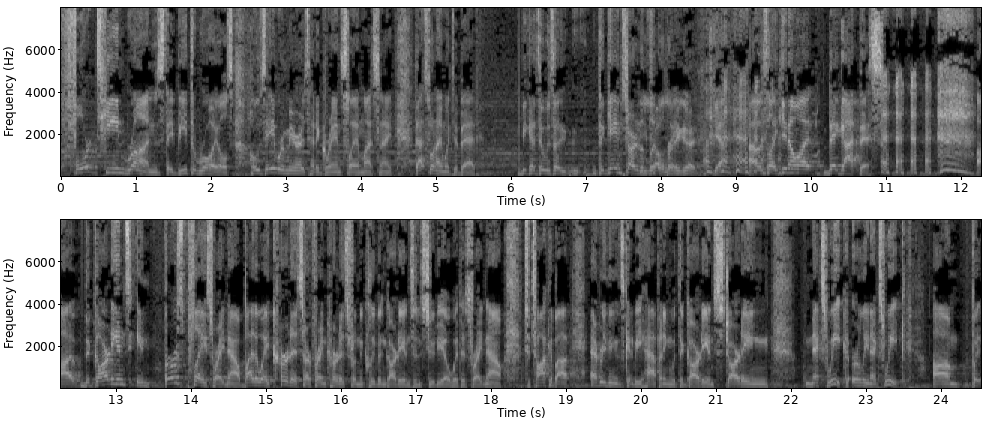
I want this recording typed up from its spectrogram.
14 runs. They beat the Royals. Jose Ramirez had a grand slam last night. That's when I went to bed. Because it was a the game started a You little felt pretty late. good. Yeah, I was like, you know what, they got this. Uh, the Guardians in first place right now. By the way, Curtis, our friend Curtis from the Cleveland Guardians, in studio with us right now to talk about everything that's going to be happening with the Guardians starting next week, early next week. Um, but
